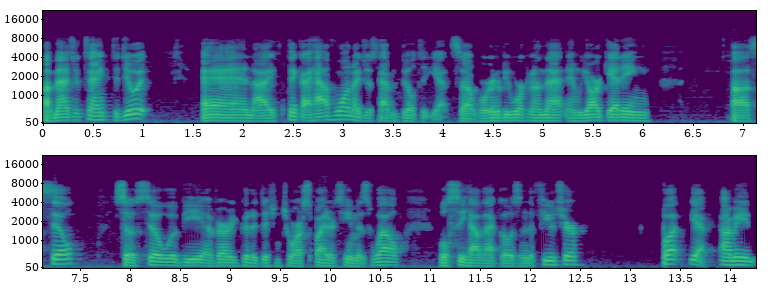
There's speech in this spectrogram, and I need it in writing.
a magic tank to do it and i think i have one i just haven't built it yet. So we're going to be working on that and we are getting uh, Syl. So Syl would be a very good addition to our spider team as well. We'll see how that goes in the future. But yeah i mean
